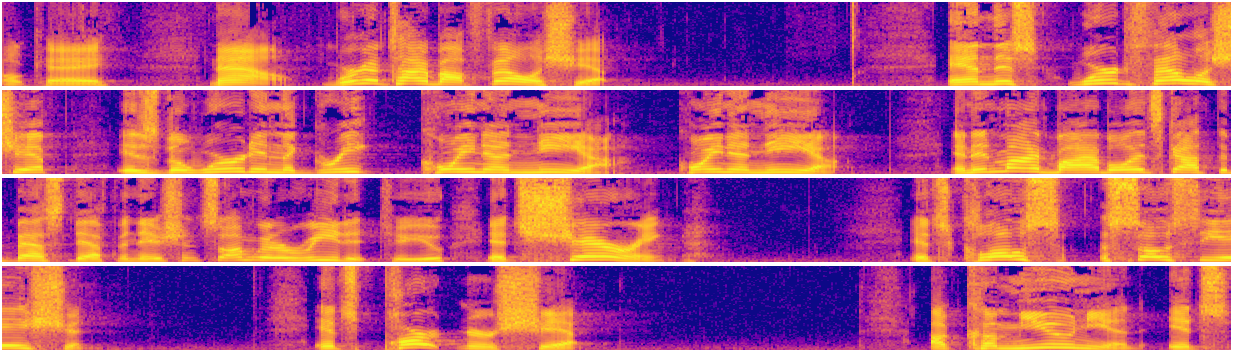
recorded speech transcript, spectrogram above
Okay? Now, we're going to talk about fellowship. And this word fellowship is the word in the Greek koinonia. Koinonia. And in my Bible, it's got the best definition, so I'm going to read it to you. It's sharing, it's close association, it's partnership, a communion, it's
